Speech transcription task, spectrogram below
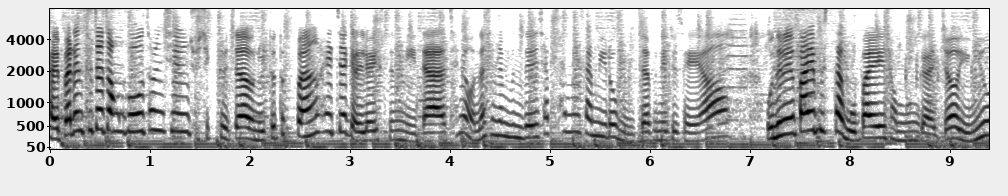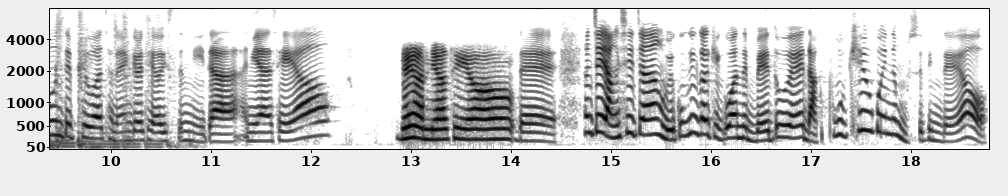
발빠른 투자 정보, 손쉬운 주식 투자 오늘도 톡방 활짝 열려 있습니다. 참여 원하시는 분들 샵 3232로 문자 보내주세요. 오늘은 파이브스타 모바일 전문가죠. 윤효은 대표와 전화 연결되어 있습니다. 안녕하세요. 네, 안녕하세요. 네, 현재 양시장 외국인과 기관의 매도에 낙폭을 키우고 있는 모습인데요.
